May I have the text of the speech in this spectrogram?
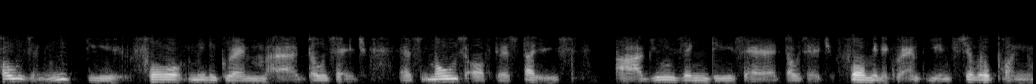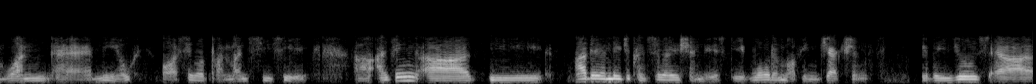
chosen the 4 milligram uh, dosage as most of the studies are using this uh, dosage, 4 milligram in 0.1 uh, mil or 0.1 cc. I think the other major consideration is the volume of injection. If we use uh,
